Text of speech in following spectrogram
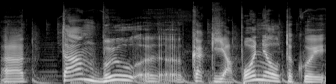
э, там был, э, как я понял, такой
